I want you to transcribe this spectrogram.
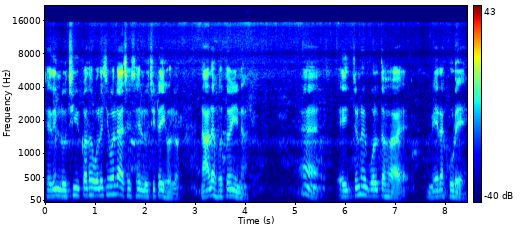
সেদিন লুচির কথা বলেছি বলে আজকে সেই লুচিটাই হলো। নাহলে হতোই না। হ্যাঁ এই জন্যই বলতে হয়, মেয়েরা কুড়ে।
